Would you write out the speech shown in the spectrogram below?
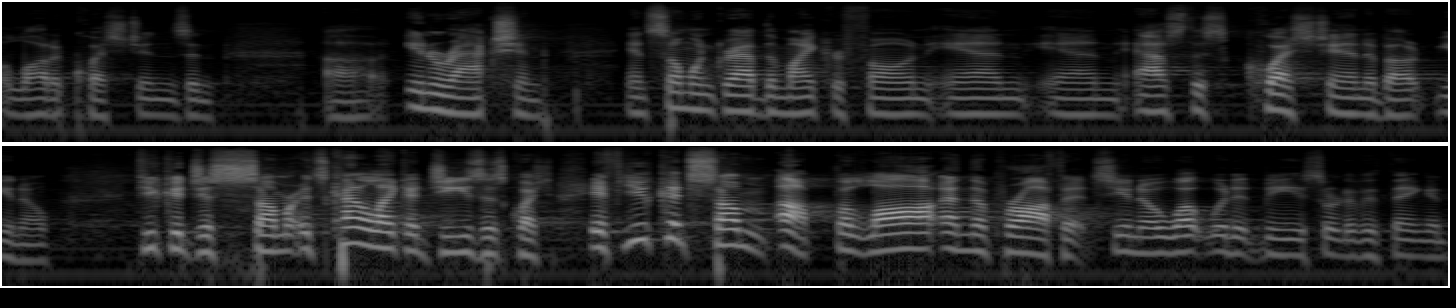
a lot of questions and uh, interaction and someone grabbed the microphone and, and asked this question about, you know, if you could just sum, it's kind of like a Jesus question. If you could sum up the law and the prophets, you know, what would it be, sort of a thing. And,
